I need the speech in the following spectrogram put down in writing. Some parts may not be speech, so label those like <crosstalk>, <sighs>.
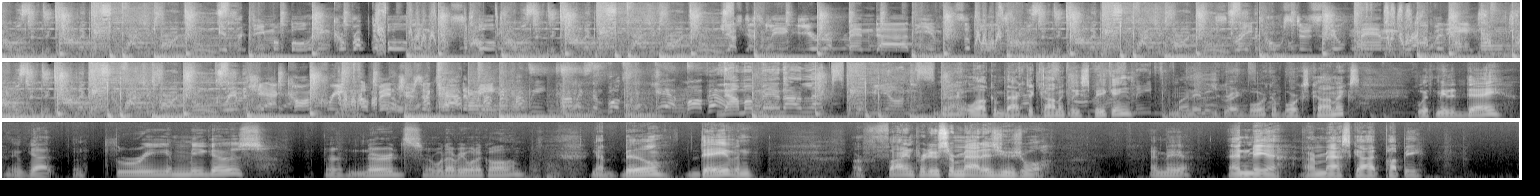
I was at the comic books and watching cartoons. Irredeemable, incorruptible, invincible. I was at the comic books and watching cartoons. Justice League, Europe, and uh, the Invisibles. I was at the comic books and watching cartoons. Straight toasters, Stiltman, Gravity. I was at the comic books and watching cartoons. Grimjack, Concrete, Avengers Academy. I read comics and books, yeah, Marvel. Now my man our Lex put me on the All right, welcome back to Comically Speaking. My name is Greg Bork of Bork's Comics. With me today, we've got three amigos, or nerds, or whatever you want to call them. We got Bill, Dave, and our fine producer Matt, as usual. And Mia. And Mia, our mascot puppy.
